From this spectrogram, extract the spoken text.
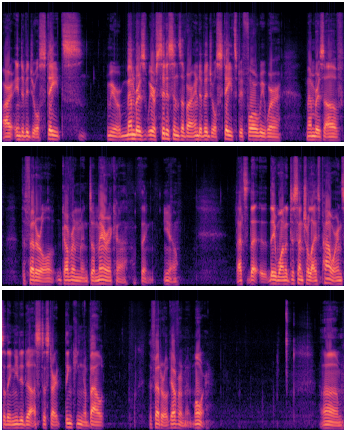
our individual states. We were members, we were citizens of our individual states before we were members of the federal government, America thing, you know. That's that they wanted to centralize power, and so they needed us to start thinking about the federal government more. Um,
